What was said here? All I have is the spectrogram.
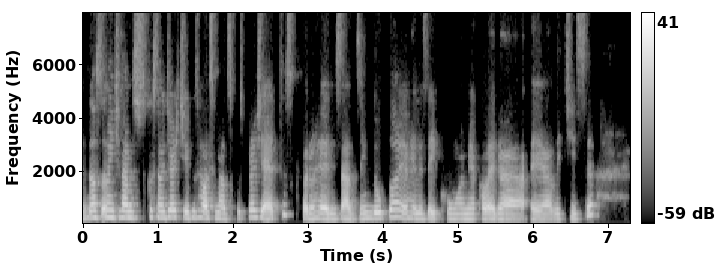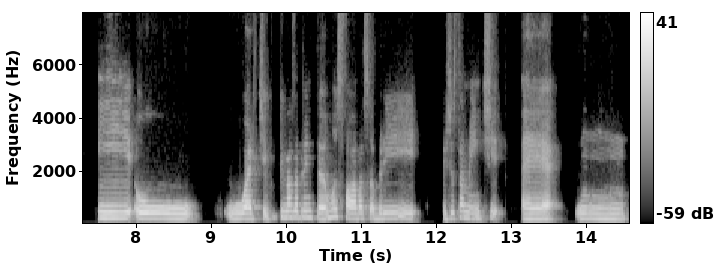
Então, nós também tivemos discussão de artigos relacionados com os projetos, que foram realizados em dupla. Eu realizei com a minha colega, é, a Letícia, e o, o artigo que nós apresentamos falava sobre justamente é, um,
